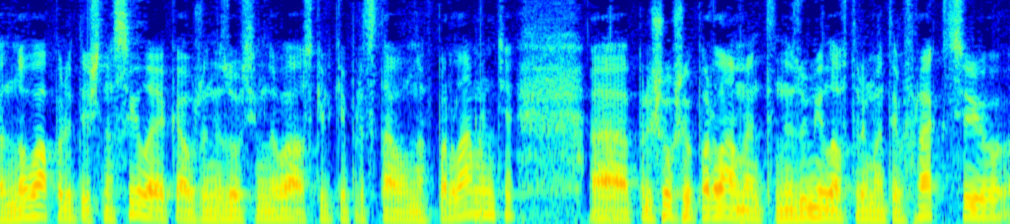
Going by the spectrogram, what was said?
е, нова політична сила, яка вже не зовсім нова, оскільки представлена в парламенті, прийшовши в парламент, не зуміла втримати фракцію.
